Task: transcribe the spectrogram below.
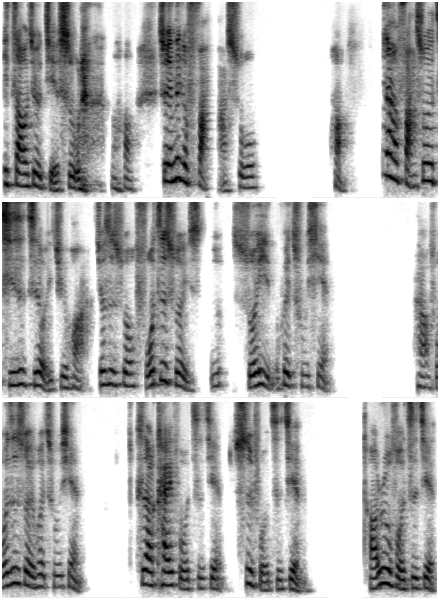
一招就结束了。所以那个法说，好，那法说其实只有一句话，就是说佛之所以所以会出现，好，佛之所以会出现，是要开佛之见，是佛之见。好，入佛之见，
